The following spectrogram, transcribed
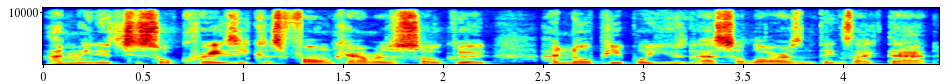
I mean, it's just so crazy because phone cameras are so good. I know people use SLRs and things like that.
